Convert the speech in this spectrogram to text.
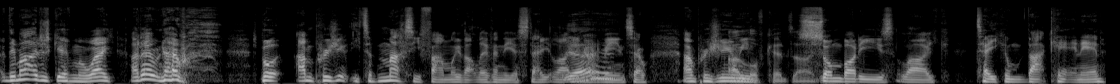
they might have just given them away. I don't know. But I'm presuming it's a massive family that live in the estate, like you know what I mean. So I'm presuming love kids, somebody's like taken that kitten in,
